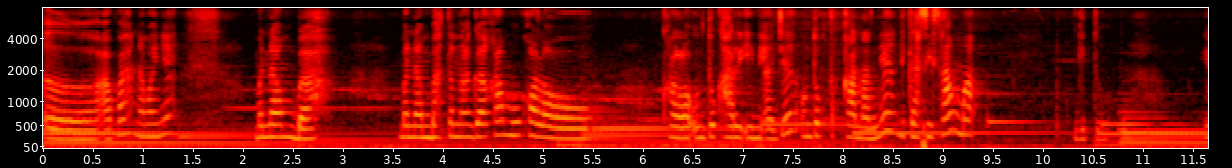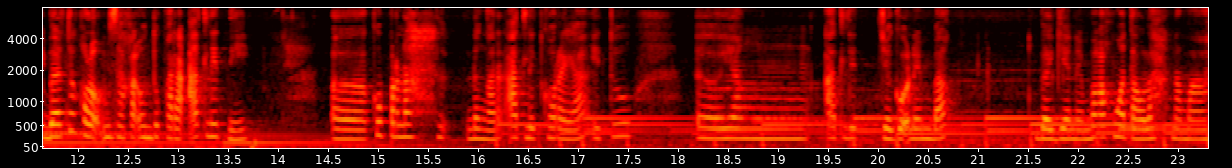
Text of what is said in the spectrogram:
uh, apa namanya menambah menambah tenaga kamu kalau kalau untuk hari ini aja untuk tekanannya dikasih sama gitu. Ibaratnya kalau misalkan untuk para atlet nih uh, aku pernah dengar atlet Korea itu uh, yang atlet jago nembak bagian nembak aku nggak tau lah nama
